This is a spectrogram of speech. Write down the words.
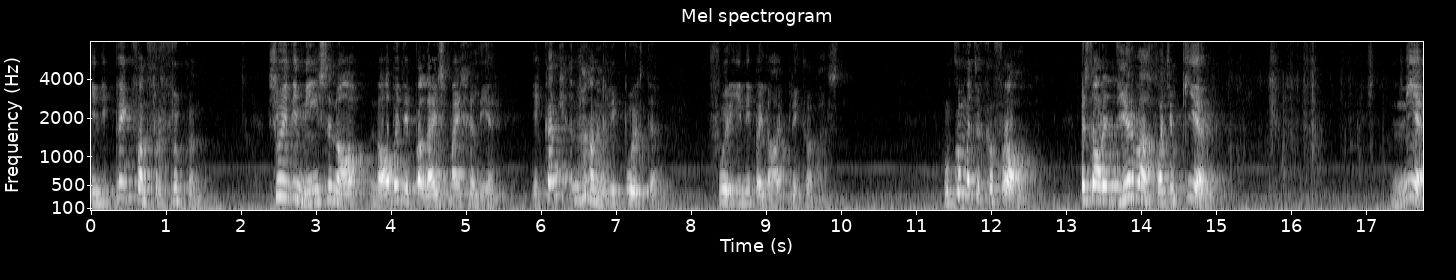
en die plek van vervloeking. So het die mense na naby die paleis my geleer. Jy kan nie ingaan in die poorte voor jy nie by daai plekke was nie. Hoekom het ek gevra? Is daar 'n deurwag wat jou keer? Nee.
